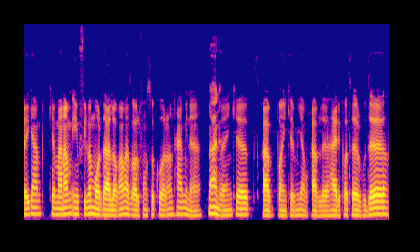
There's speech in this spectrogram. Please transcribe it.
بگم که منم این فیلم مورد علاقم از آلفونسو کوارون همینه بله. و اینکه قبل با اینکه میگم قبل هری پاتر بوده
